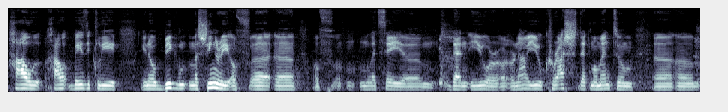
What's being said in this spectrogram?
how how basically you know big machinery of uh, uh, of mm, let's say um, then EU or, or, now EU crush that momentum uh, um,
